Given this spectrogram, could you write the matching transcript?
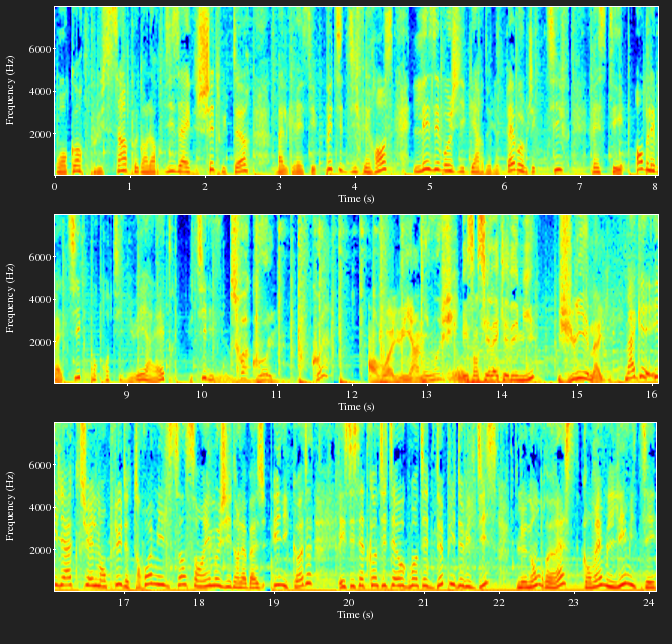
ou encore plus simple dans leur design chez Twitter. Malgré ces petites différences, les emojis gardent le même objectif, rester emblématiques pour continuer à être utilisés. Sois cool. Quoi Envoie-lui un emoji. Essentiel Académie, Julie et Mag. Mag, il y a actuellement plus de 3500 emojis dans la base Unicode et si cette quantité a augmenté depuis 2010, le nombre reste quand même limité.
